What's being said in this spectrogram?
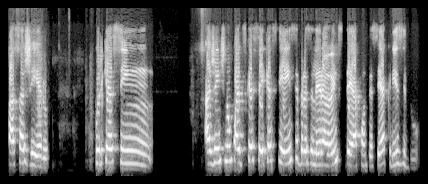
passageiro. Porque, assim, a gente não pode esquecer que a ciência brasileira, antes de acontecer a crise, do,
